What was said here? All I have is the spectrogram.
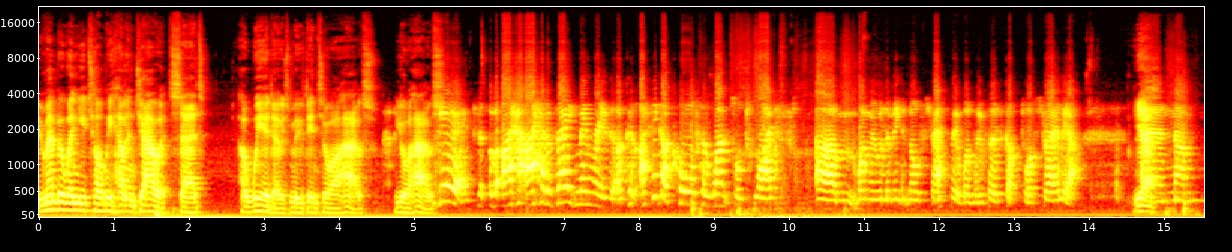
You remember when you told me Helen Jowett said a weirdo's moved into our house, your house? Yeah, I, I had a vague memory because I think I called her once or twice um, when we were living at North Strathfield when we first got to Australia. Yeah. And um,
